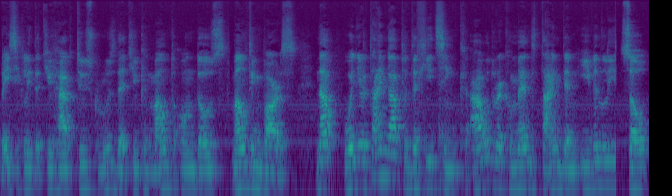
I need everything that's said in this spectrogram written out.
basically that you have two screws that you can mount on those mounting bars. Now, when you're tying up the heatsink, I would recommend tying them evenly. So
